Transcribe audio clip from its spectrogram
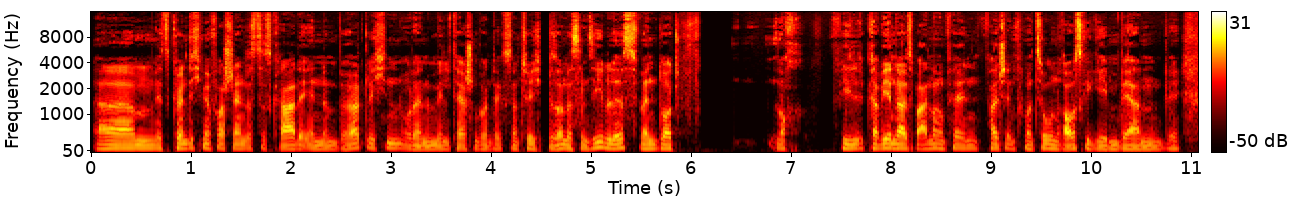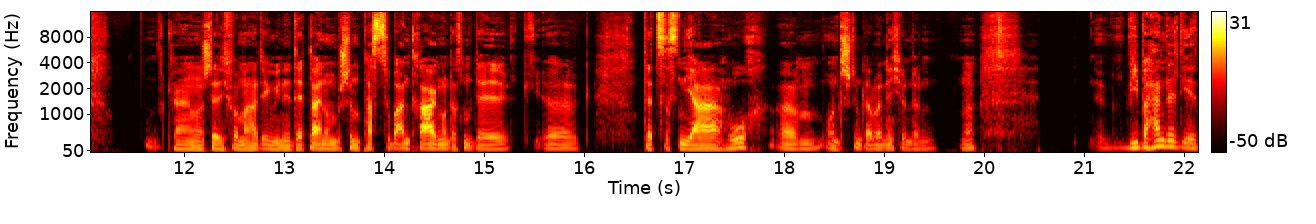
Ähm, jetzt könnte ich mir vorstellen, dass das gerade in einem behördlichen oder in einem militärischen Kontext natürlich besonders sensibel ist, wenn dort noch viel gravierender als bei anderen Fällen falsche Informationen rausgegeben werden. Keine Ahnung, man stellt sich vor, man hat irgendwie eine Deadline, um einen bestimmten Pass zu beantragen und das Modell äh, setzt das ein Jahr hoch ähm, und es stimmt aber nicht und dann, ne? Wie behandelt ihr,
